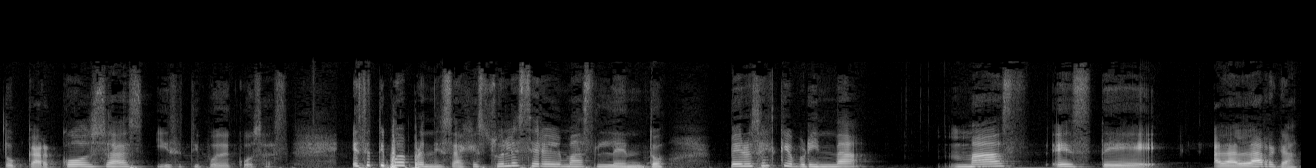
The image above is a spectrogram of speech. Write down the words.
tocar cosas y ese tipo de cosas. Este tipo de aprendizaje suele ser el más lento, pero es el que brinda más, este, a la larga,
